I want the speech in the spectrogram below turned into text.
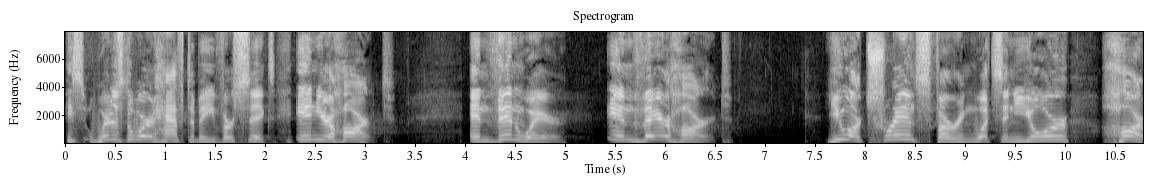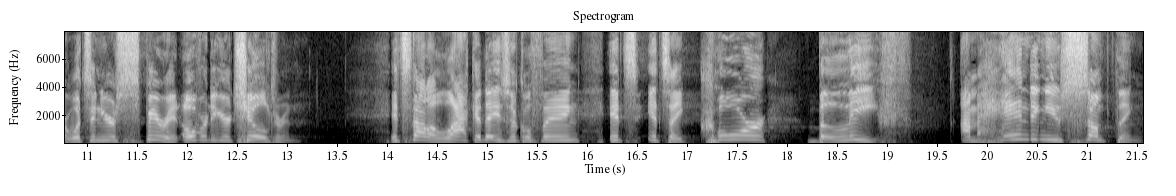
He's, where does the word have to be? Verse 6 in your heart. And then where? In their heart. You are transferring what's in your heart, what's in your spirit, over to your children. It's not a lackadaisical thing, it's, it's a core belief. I'm handing you something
